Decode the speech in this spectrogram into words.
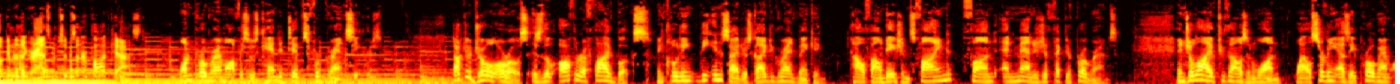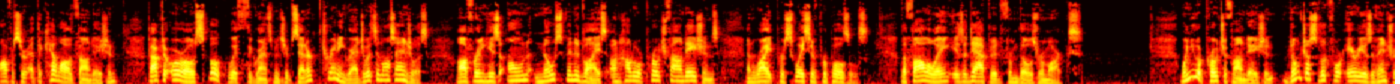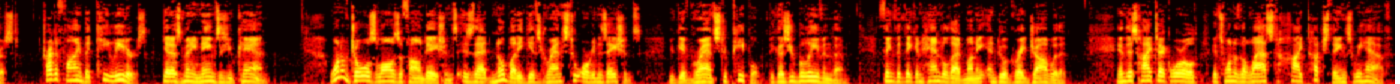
Welcome to the Grantsmanship Center podcast. One program officer's candid tips for grant seekers. Dr. Joel Orosz is the author of five books, including The Insider's Guide to Grant Making How Foundations Find, Fund, and Manage Effective Programs. In July of 2001, while serving as a program officer at the Kellogg Foundation, Dr. Orosz spoke with the Grantsmanship Center training graduates in Los Angeles, offering his own no spin advice on how to approach foundations and write persuasive proposals. The following is adapted from those remarks. When you approach a foundation, don't just look for areas of interest. Try to find the key leaders. Get as many names as you can. One of Joel's laws of foundations is that nobody gives grants to organizations. You give grants to people because you believe in them, think that they can handle that money and do a great job with it. In this high tech world, it's one of the last high touch things we have.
